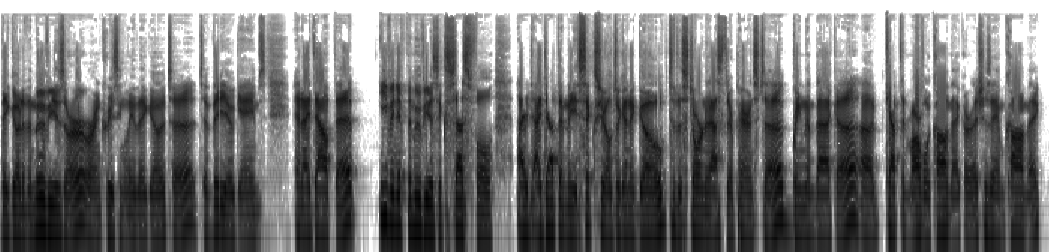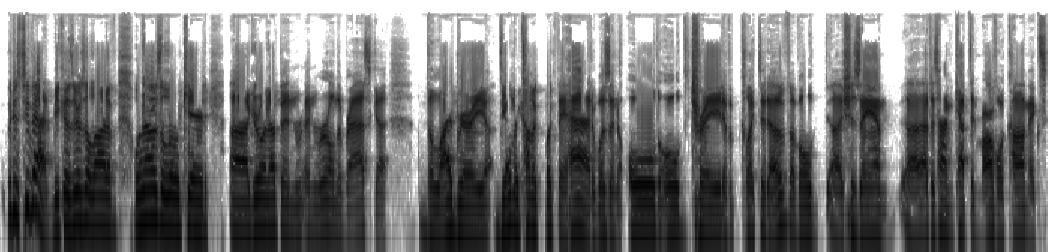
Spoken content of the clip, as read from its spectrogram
They go to the movies, or or increasingly they go to to video games. And I doubt that even if the movie is successful, I, I doubt that many six year olds are going to go to the store and ask their parents to bring them back a, a, Captain Marvel comic or a Shazam comic, which is too bad because there's a lot of, when I was a little kid uh, growing up in, in rural Nebraska, the library, the only comic book they had was an old, old trade of collected of of old uh, Shazam uh, at the time Captain Marvel comics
